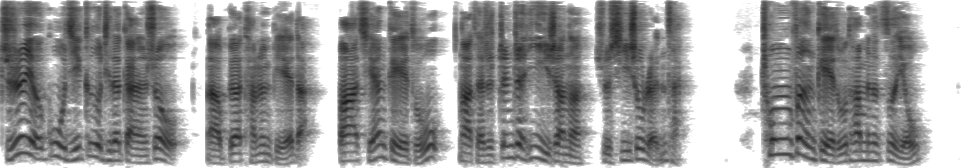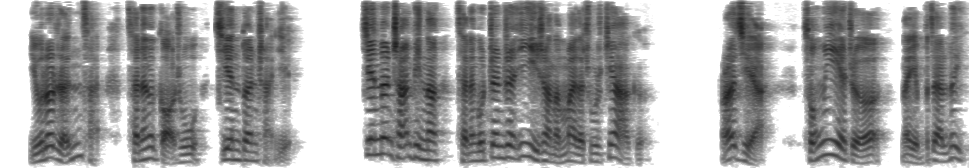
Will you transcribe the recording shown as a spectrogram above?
只有顾及个体的感受啊，不要谈论别的，把钱给足，那才是真正意义上呢去吸收人才，充分给足他们的自由，有了人才才能够搞出尖端产业，尖端产品呢才能够真正意义上的卖得出价格，而且啊，从业者那也不再累，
